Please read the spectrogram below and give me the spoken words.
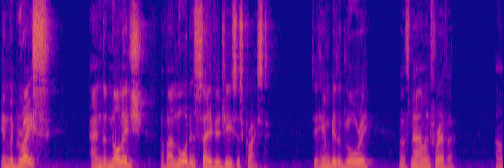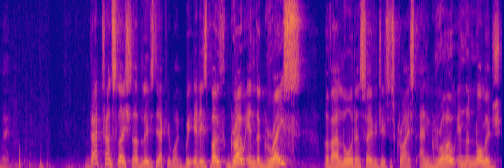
in the grace and the knowledge of our Lord and Savior Jesus Christ. To him be the glory both now and forever. Amen." That translation, I believe, is the accurate one. It is both grow in the grace of our Lord and Savior Jesus Christ and grow in the knowledge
